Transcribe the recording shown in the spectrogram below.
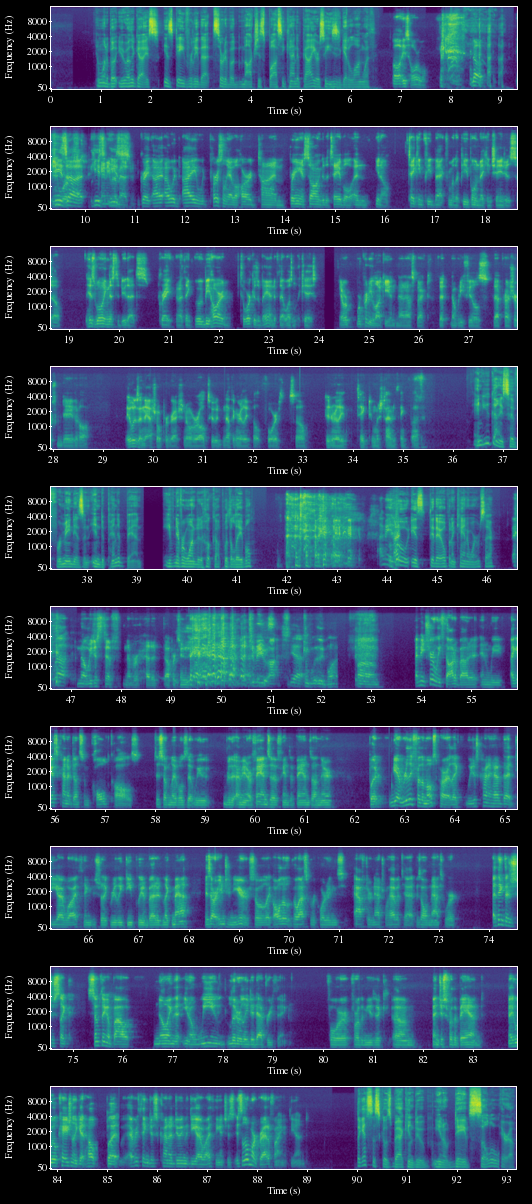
And what about you other guys? Is Dave really that sort of obnoxious, bossy kind of guy, or is he easy to get along with? Oh, he's horrible. no, he's uh, he's he's great. I, I would I would personally have a hard time bringing a song to the table and you know taking feedback from other people and making changes. So his willingness to do that's great, and I think it would be hard to work as a band if that wasn't the case. Yeah, we're we're pretty lucky in that aspect that nobody feels that pressure from Dave at all. It was a natural progression overall too. Nothing really felt forced, so didn't really take too much time to think about it. And you guys have remained as an independent band. You've never wanted to hook up with a label. I mean, oh, is did I open a can of worms there? Well, No, we just have never had an opportunity to be uh, yeah. completely blunt. Um, I mean, sure, we've thought about it, and we've, I guess, kind of done some cold calls to some labels that we really, I mean, are fans of, fans of bands on there. But yeah, really, for the most part, like we just kind of have that DIY thing, just like really deeply embedded. Like Matt is our engineer, so like all the Valaska recordings after Natural Habitat is all Matt's work. I think there's just like something about knowing that you know we literally did everything for for the music um, and just for the band. Like we'll occasionally get help, but everything just kind of doing the DIY thing. It's just it's a little more gratifying at the end. I guess this goes back into, you know, Dave's solo era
